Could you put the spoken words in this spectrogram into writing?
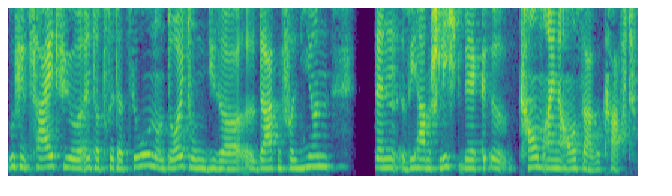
so viel Zeit für Interpretation und Deutung dieser äh, Daten verlieren, denn sie haben schlichtweg äh, kaum eine Aussagekraft.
